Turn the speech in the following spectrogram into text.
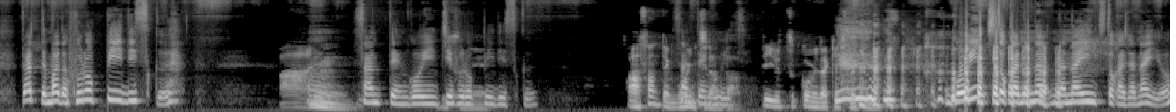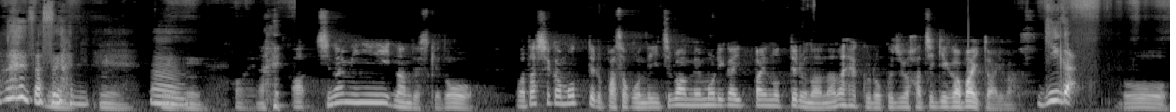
だってまだフロッピーディスク。ああ、うん。3.5インチフロッピーディスク。あ、3.5インチなん3.5インだチっていうツッコミだけしときます。5インチとか 7, 7 インチとかじゃないよ。さすがに。あ、ちなみになんですけど、私が持ってるパソコンで一番メモリがいっぱい載ってるのは 768GB あります。ギガ。おお。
